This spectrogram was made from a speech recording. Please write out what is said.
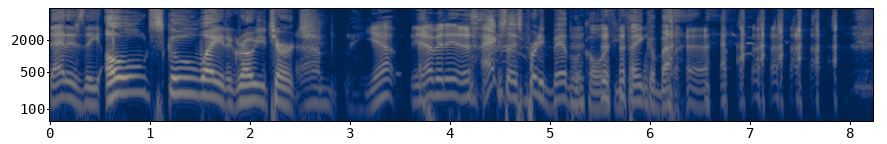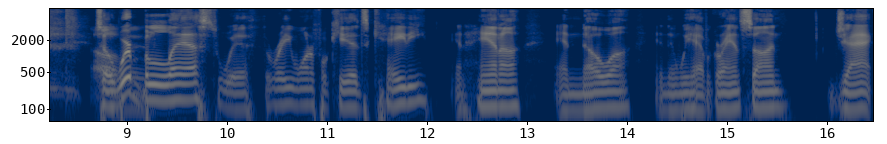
That is the old school way to grow your church. Um, yep. Yep. It is. Actually, it's pretty biblical if you think about it. So Oh, we're man. blessed with three wonderful kids, Katie and Hannah and Noah, and then we have a grandson, Jack,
